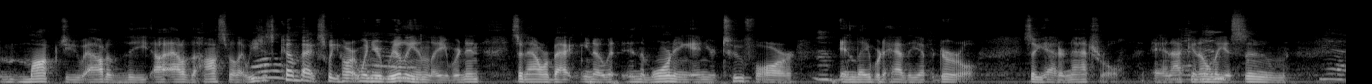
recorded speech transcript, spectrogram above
mocked you out of the uh, out of the hospital. Like, will you just come back, sweetheart, when you're really in labor? And then, so now we're back, you know, in- in the morning, and you're too far Mm-hmm. in labor to have the epidural. So you had her natural, and I And can only assume Yeah.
